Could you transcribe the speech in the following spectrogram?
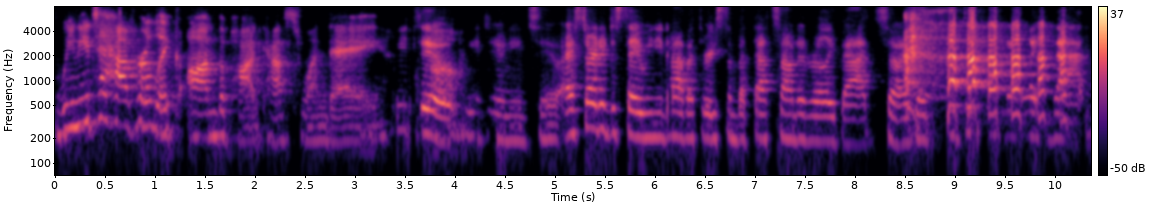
we need to have her like on the podcast one day. We do. Um, we do need to. I started to say we need to have a threesome, but that sounded really bad. So I did, like that.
